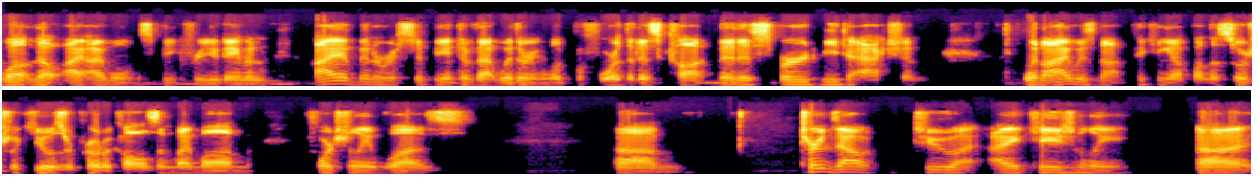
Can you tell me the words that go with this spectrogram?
well, no, I, I, won't speak for you, Damon. I have been a recipient of that withering look before that has caught that has spurred me to action. When I was not picking up on the social cues or protocols, and my mom, fortunately, was. Um, turns out, too, I occasionally uh,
